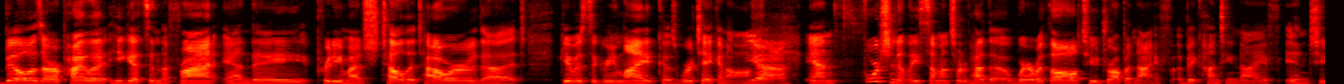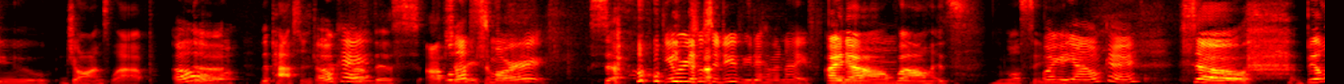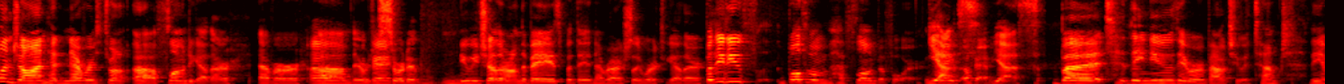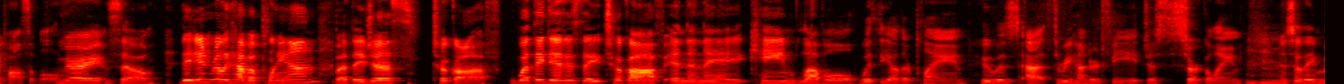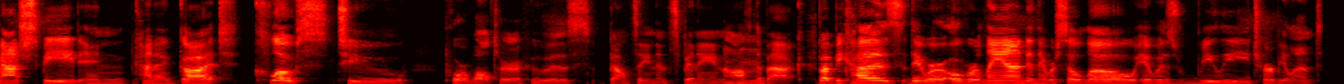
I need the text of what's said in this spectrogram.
Bill is our pilot. He gets in the front, and they pretty much tell the tower that give us the green light because we're taking off. Yeah. And fortunately, someone sort of had the wherewithal to drop a knife, a big hunting knife, into John's lap. Oh. The, the passenger Okay. of this well, observation that's smart. flight. So Yeah, what were you supposed to do if you didn't have a knife? I know. Hmm. Well, it's we'll see. Well, yeah, okay. So, Bill and John had never thro- uh, flown together ever. Oh, um, they were okay. just sort of knew each other on the base, but they had never actually worked together. But they do, f- both of them have flown before. Yes. Okay. Yes. But they knew they were about to attempt the impossible. Right. So they didn't really have a plan, but they just took off. What they did is they took off and then they came level with the other plane, who was at 300 feet, just circling. Mm-hmm. And so they matched speed and kind of got close to poor Walter, who was bouncing and spinning off Mm-hmm. the back. But because they were over land and they were so low, it was really turbulent.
